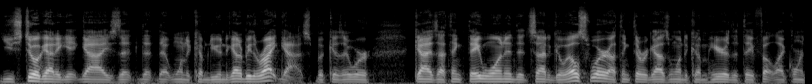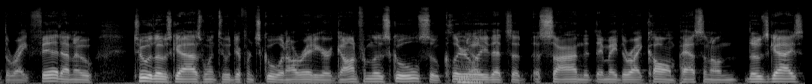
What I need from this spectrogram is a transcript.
You still got to get guys that, that, that want to come to you, and they got to be the right guys because there were guys I think they wanted that decided to go elsewhere. I think there were guys that wanted to come here that they felt like weren't the right fit. I know two of those guys went to a different school and already are gone from those schools. So clearly that's a, a sign that they made the right call in passing on those guys.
